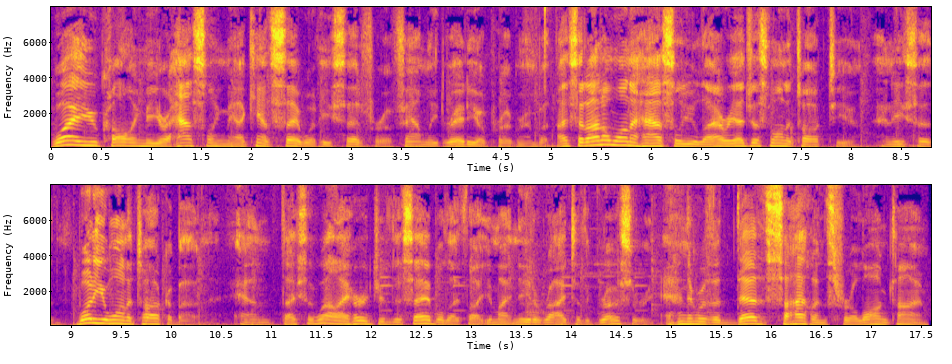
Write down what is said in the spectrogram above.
Why are you calling me? You're hassling me. I can't say what he said for a family radio program, but I said, I don't want to hassle you, Larry. I just want to talk to you. And he said, What do you want to talk about? And I said, Well, I heard you're disabled. I thought you might need a ride to the grocery. And there was a dead silence for a long time.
